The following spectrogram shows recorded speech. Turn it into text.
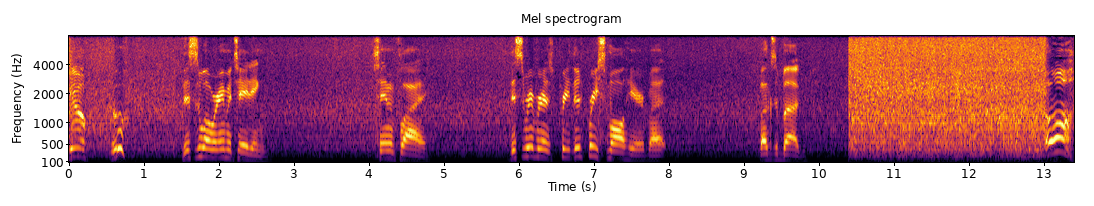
Go. Ooh. This is what we're imitating. Salmon fly. This river is pretty, they're pretty small here, but bug's a bug. Oh!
